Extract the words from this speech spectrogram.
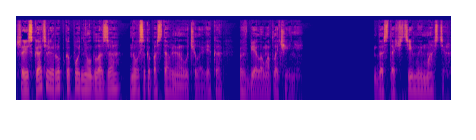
Соискатель робко поднял глаза на высокопоставленного человека в белом облачении досточтимый мастер.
